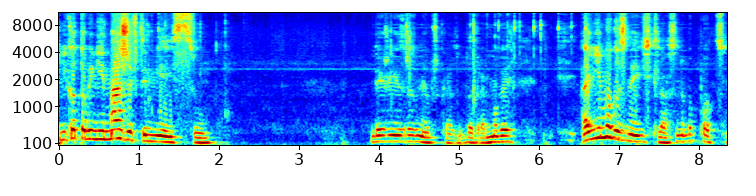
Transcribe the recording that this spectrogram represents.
nikt o tobie nie marzy w tym miejscu. Wydaje, że nie zrozumiał przekazu. Dobra, mogę... Ale nie mogę zmienić klasy, no bo po co?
